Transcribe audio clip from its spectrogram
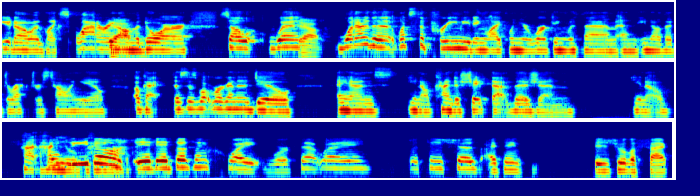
you know and like splattering yeah. on the door so what yeah. what are the what's the pre-meeting like when you're working with them and you know the director's telling you okay this is what we're going to do and you know kind of shape that vision you know how, how well, do you we don't it, it doesn't quite work that way with these shows i think visual effects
